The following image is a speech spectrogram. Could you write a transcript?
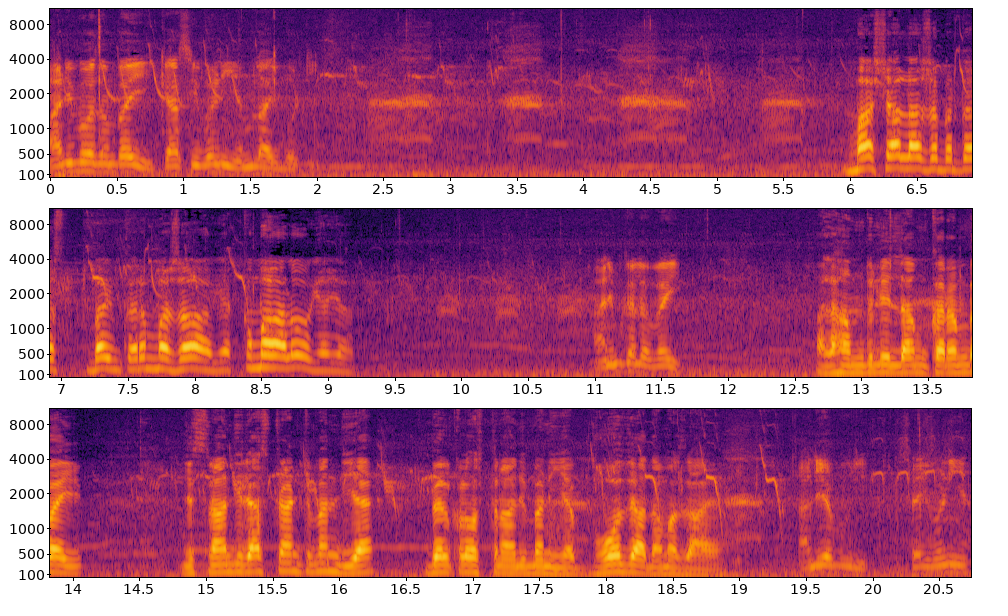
हाँ मोहतम भाई कैसी बनी है मलाई बोटी? माशाल्लाह ज़बरदस्त भाई करम मज़ा आ गया कमाल हो गया यार। हाँ अनिम कलो भाई। अल्हम्दुलिल्लाह करम भाई जिस तरह की रेस्टोरेंट बन दिया बिल्कुल उस तरह की बनी है बहुत ज़्यादा मज़ा आया। हाँ जी अबू जी सही बनी है।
